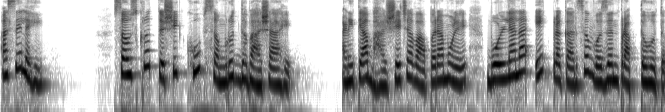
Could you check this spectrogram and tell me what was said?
असेलही. संस्कृत तशी खूप समृद्ध भाषा आहे आणि त्या भाषेच्या वापरामुळे बोलण्याला एक प्रकारचं वजन प्राप्त होतं.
